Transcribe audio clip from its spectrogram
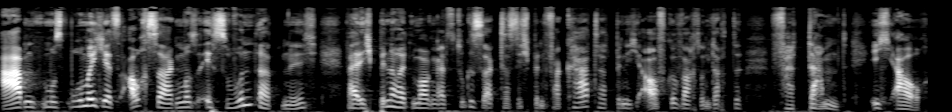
Abend, muss, worum ich jetzt auch sagen muss, es wundert mich, weil ich bin heute Morgen, als du gesagt hast, ich bin verkatert, bin ich aufgewacht und dachte, verdammt, ich auch.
